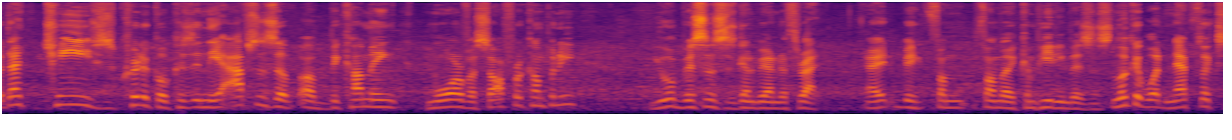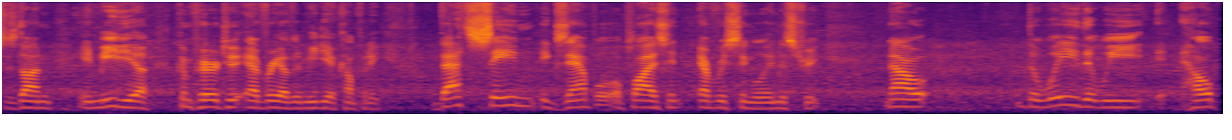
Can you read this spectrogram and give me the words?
but that change is critical because in the absence of, of becoming more of a software company, your business is going to be under threat right, from, from a competing business. Look at what Netflix has done in media compared to every other media company. That same example applies in every single industry. Now, the way that we help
